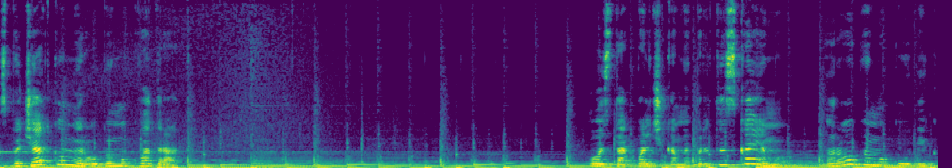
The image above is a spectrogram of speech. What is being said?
спочатку ми робимо квадрат. Ось так пальчиками притискаємо, робимо кубик.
